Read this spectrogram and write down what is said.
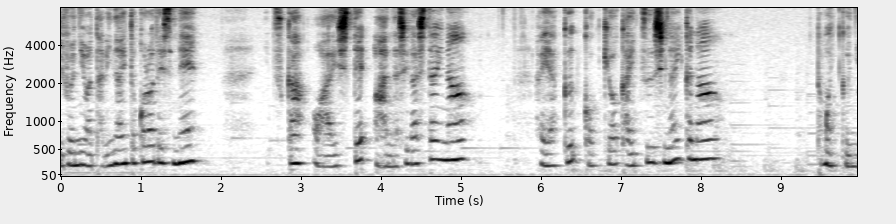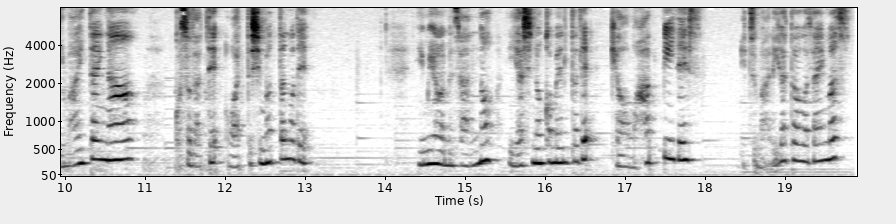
自分には足りないところですね。いつかお会いしてお話がしたいな。早く国境開通しないかな。ともきくんにも会いたいな。子育て終わってしまったので。弓嫁さんの癒しのコメントで今日もハッピーです。いつもありがとうございます。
